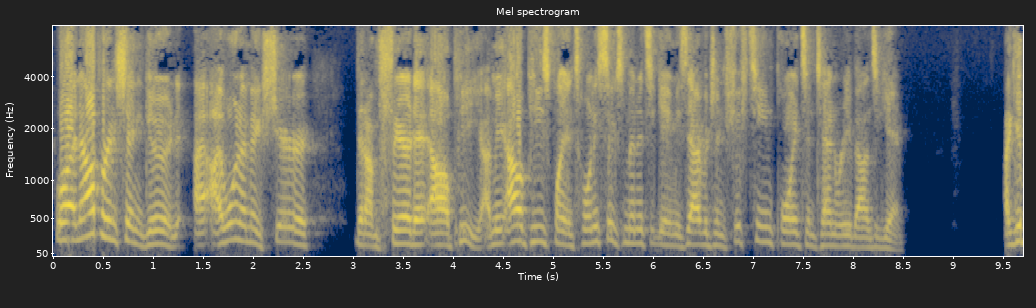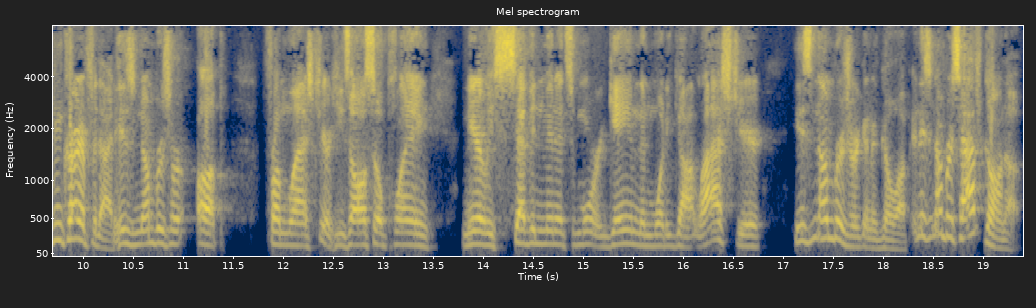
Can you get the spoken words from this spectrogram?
well, in Alperen Sengun, I, I want to make sure that I'm fair to Alp. I mean, Alp's playing 26 minutes a game. He's averaging 15 points and 10 rebounds a game. I give him credit for that. His numbers are up from last year. He's also playing nearly seven minutes more a game than what he got last year. His numbers are going to go up, and his numbers have gone up.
